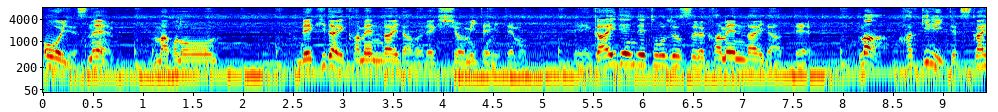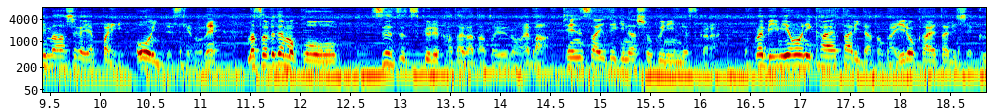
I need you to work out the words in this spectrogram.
多いですね。まあ、この、歴代仮面ライダーの歴史を見てみても、えー、外伝で登場する仮面ライダーって、まあ、はっきり言って使い回しがやっぱり多いんですけどね。まあ、それでもこう、スーツ作る方々というのはやっぱ天才的な職人ですから、まあ、微妙に変えたりだとか色変えたりして工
